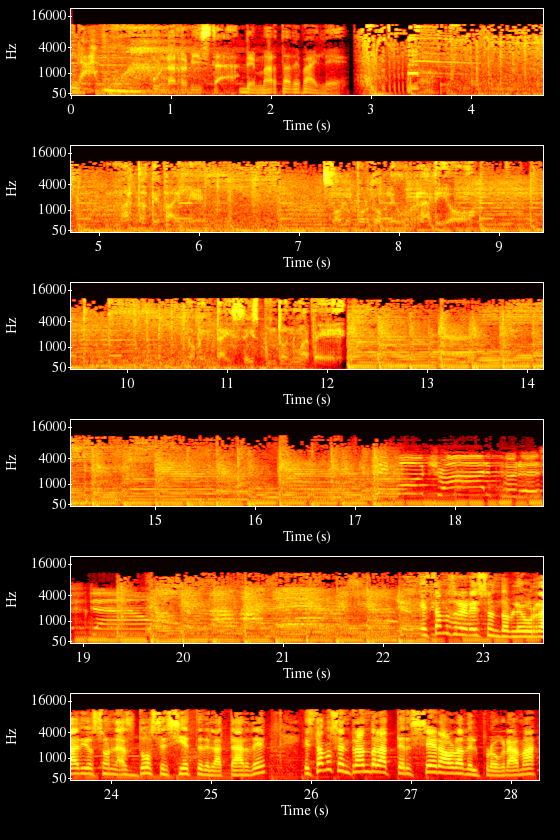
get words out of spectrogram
Una revista de Marta de Baile. Marta de Baile. Solo por W Radio. 96.9. Estamos de regreso en W Radio, son las 12.07 de la tarde. Estamos entrando a la tercera hora del programa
